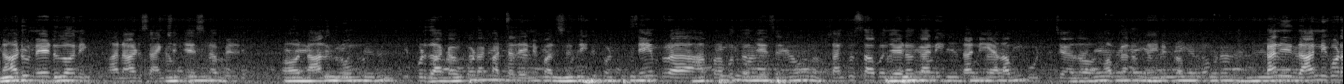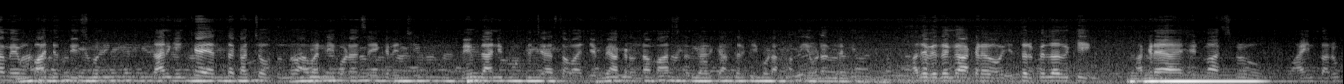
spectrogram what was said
నాడు నేడులోని ఆనాడు శాంక్షన్ చేసిన బిల్డింగ్ నాలుగు రూమ్ ఇప్పుడు దాకా కూడా కట్టలేని పరిస్థితి. సేమ్ ఆ ప్రభుత్వం చేసే శంకుస్థాపన చేయడం కానీ దాన్ని ఎలా పూర్తి చేయాలో అవగాహన లేని ప్రభుత్వం. కానీ దాన్ని కూడా మేము బాధ్యత తీసుకుని దానికి ఇంకా ఎంత ఖర్చు అవుతుందో అవన్నీ కూడా సేకరించి మేము దాన్ని పూర్తి చేస్తామని చెప్పి అక్కడ ఉన్న మాస్టర్ గారికి అందరికీ కూడా హామీ ఇవ్వడం జరిగింది. అదేవిధంగా అక్కడ ఇద్దరు పిల్లలకి అక్కడ హెడ్ మాస్టర్ ఆయన తరఫు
